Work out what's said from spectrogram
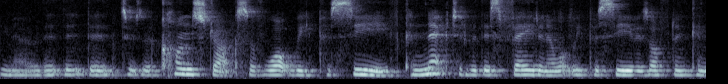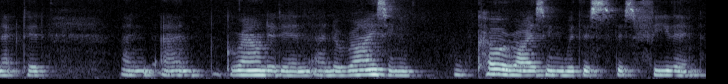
You know, the, the, the, the constructs of what we perceive, connected with this Vedana, what we perceive is often connected and, and grounded in and arising, co arising with this, this feeling.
